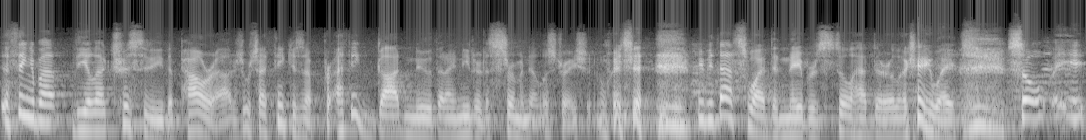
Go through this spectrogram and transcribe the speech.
The thing about the electricity, the power outage, which I think is a, I think God knew that I needed a sermon illustration, which maybe that's why the neighbors still had their electricity. Anyway, so it,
